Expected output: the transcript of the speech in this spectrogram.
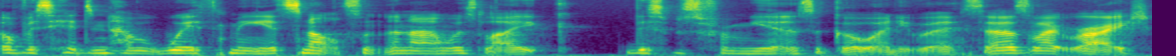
obviously I didn't have it with me. It's not something I was like, this was from years ago anyway. So I was like, right.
